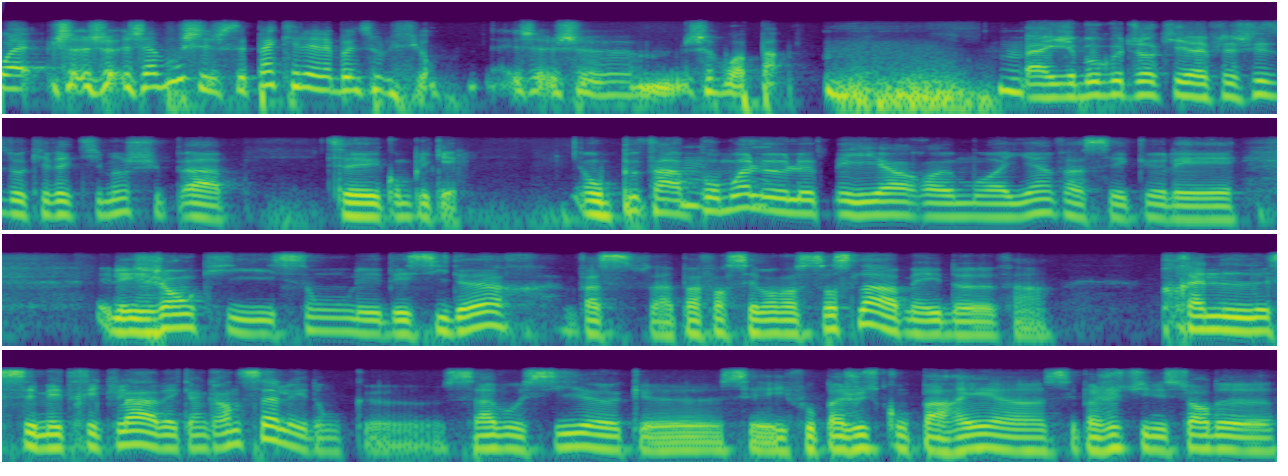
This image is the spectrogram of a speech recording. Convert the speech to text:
Ouais, j'avoue, je ne sais pas quelle est la bonne solution. Je je, je vois pas. Bah, Il y a beaucoup de gens qui réfléchissent, donc effectivement, je suis pas. C'est compliqué. On peut, Mm. pour moi, le, le meilleur euh, moyen, c'est que les les gens qui sont les décideurs, enfin, ça va pas forcément dans ce sens-là, mais de, prennent ces métriques-là avec un grain de sel et donc euh, savent aussi euh, que c'est, il faut pas juste comparer, euh, c'est pas juste une histoire de,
